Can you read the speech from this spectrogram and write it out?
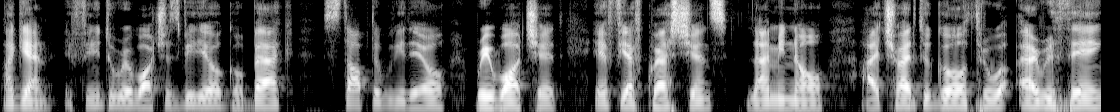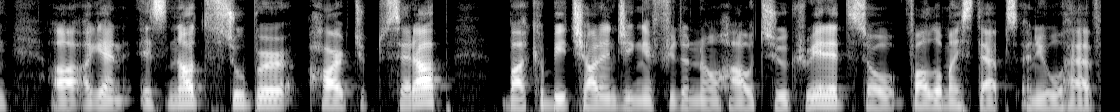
Again, if you need to rewatch this video, go back, stop the video, rewatch it. If you have questions, let me know. I tried to go through everything. Uh, again, it's not super hard to set up, but could be challenging if you don't know how to create it. So follow my steps and you will have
